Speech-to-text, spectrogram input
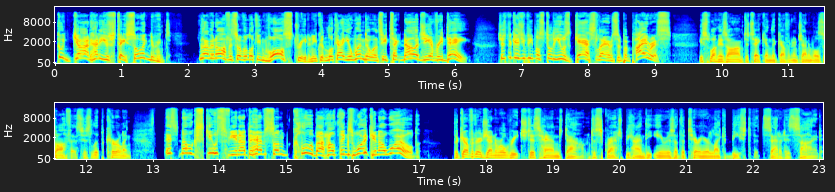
Good God, how do you stay so ignorant? You have an office overlooking Wall Street, and you can look out your window and see technology every day. Just because you people still use gas lamps and papyrus. He swung his arm to take in the Governor General's office, his lip curling. There's no excuse for you not to have some clue about how things work in our world. The Governor General reached his hand down to scratch behind the ears of the terrier like beast that sat at his side.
